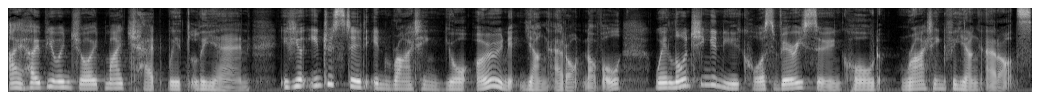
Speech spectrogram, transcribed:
I hope you enjoyed my chat with Leanne. If you're interested in writing your own young adult novel, we're launching a new course very soon called Writing for Young Adults.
